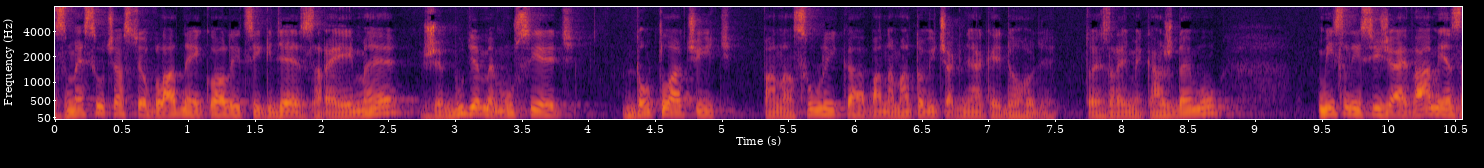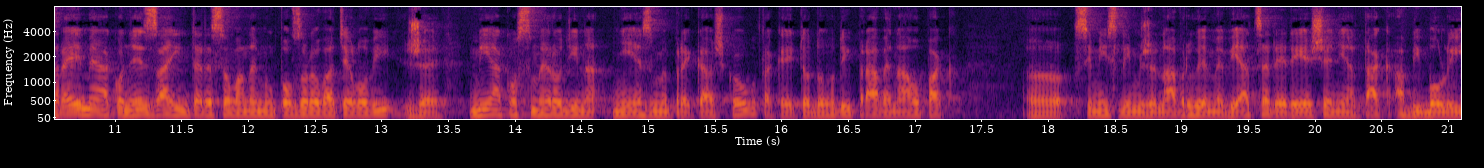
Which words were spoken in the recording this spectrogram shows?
sme súčasťou vládnej koalícii, kde je zrejme, že budeme musieť dotlačiť pána Sulíka a pána Matoviča k nejakej dohode. To je zrejme každému. Myslím si, že aj vám je zrejme ako nezainteresovanému pozorovateľovi, že my ako sme rodina nie sme prekážkou takejto dohody. Práve naopak si myslím, že navrhujeme viaceré riešenia tak, aby boli...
